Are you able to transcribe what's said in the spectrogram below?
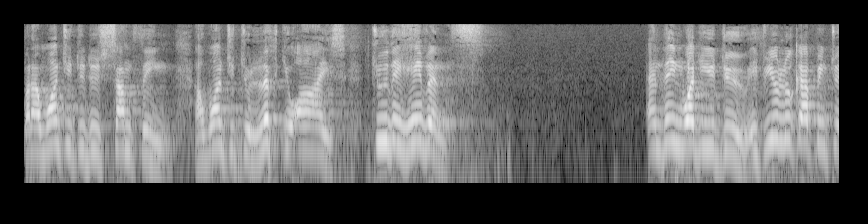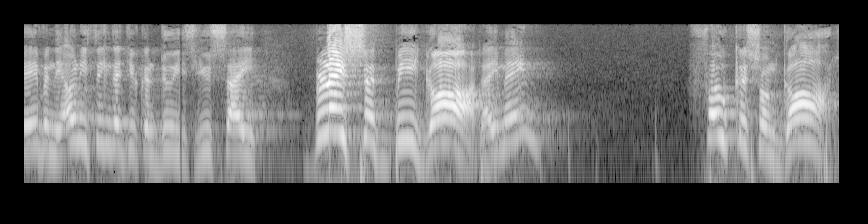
But I want you to do something. I want you to lift your eyes to the heavens. And then what do you do? If you look up into heaven, the only thing that you can do is you say, Blessed be God. Amen? Focus on God.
